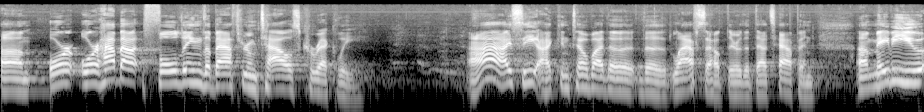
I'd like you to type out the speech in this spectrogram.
Um, or, or how about folding the bathroom towels correctly? Ah, I see. I can tell by the, the laughs out there that that's happened. Uh, maybe you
